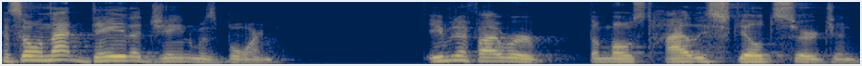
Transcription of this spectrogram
And so, on that day that Jane was born, even if I were the most highly skilled surgeon,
